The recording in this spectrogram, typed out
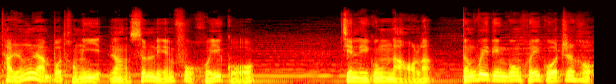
他仍然不同意让孙林父回国。晋厉公恼了，等魏定公回国之后，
